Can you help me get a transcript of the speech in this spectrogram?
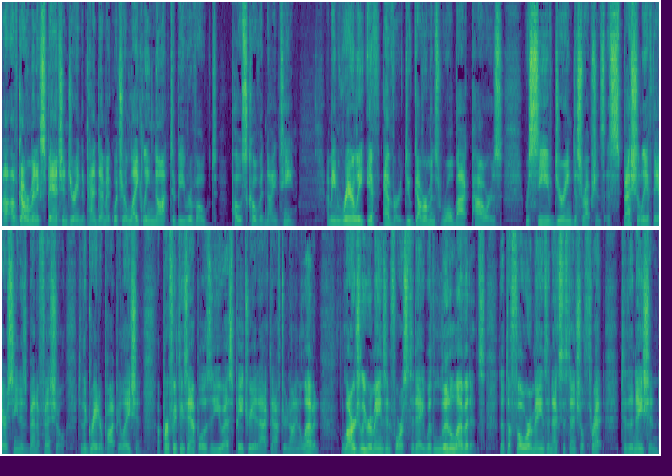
uh, of government expansion during the pandemic, which are likely not to be revoked post COVID 19. I mean, rarely, if ever, do governments roll back powers received during disruptions, especially if they are seen as beneficial to the greater population. A perfect example is the U.S. Patriot Act after 9 11 largely remains in force today with little evidence that the foe remains an existential threat to the nation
